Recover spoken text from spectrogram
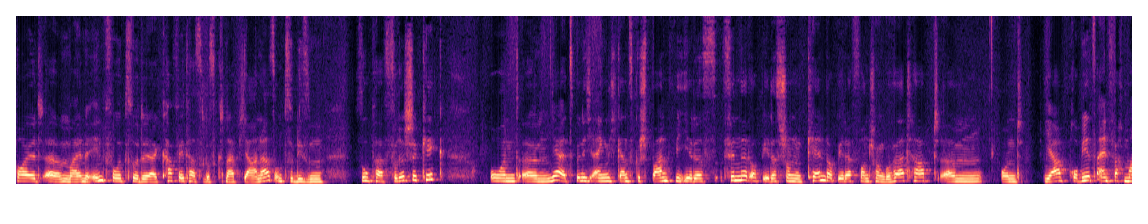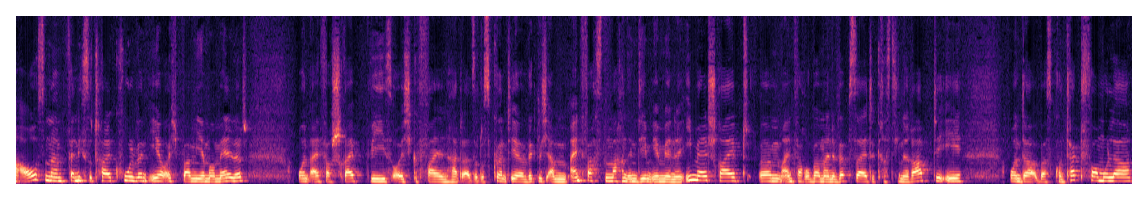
heute äh, meine Info zu der Kaffeetasse des Kneipianers und zu diesem super frische Kick. Und ähm, ja, jetzt bin ich eigentlich ganz gespannt, wie ihr das findet, ob ihr das schon kennt, ob ihr davon schon gehört habt. Ähm, und ja, probiert es einfach mal aus und dann fände ich es total cool, wenn ihr euch bei mir mal meldet und einfach schreibt, wie es euch gefallen hat. Also das könnt ihr wirklich am einfachsten machen, indem ihr mir eine E-Mail schreibt, ähm, einfach über meine Webseite christinerab.de und da übers Kontaktformular.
